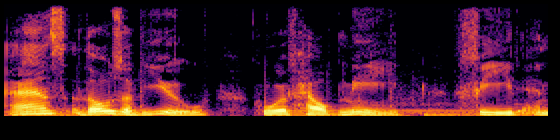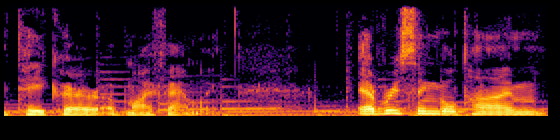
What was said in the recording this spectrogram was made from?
as those of you who have helped me feed and take care of my family. Every single time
